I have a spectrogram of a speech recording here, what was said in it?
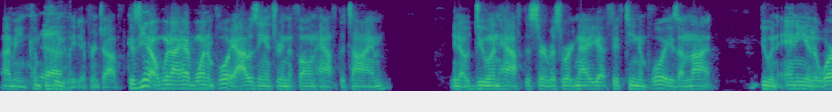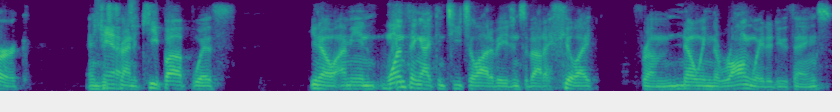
I mean, completely different job. Because you know, when I had one employee, I was answering the phone half the time, you know, doing half the service work. Now you got 15 employees. I'm not doing any of the work, and just Can't. trying to keep up with, you know, I mean, one thing I can teach a lot of agents about, I feel like, from knowing the wrong way to do things,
